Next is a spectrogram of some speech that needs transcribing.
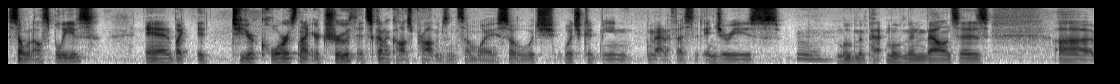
someone else believes and but it, to your core it's not your truth it's going to cause problems in some way so which which could mean manifested injuries mm. movement movement imbalances uh,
